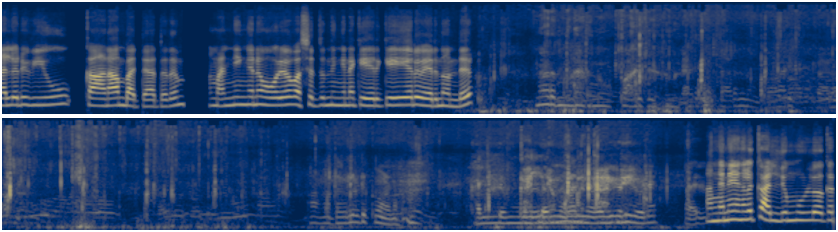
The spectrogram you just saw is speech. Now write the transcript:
നല്ലൊരു വ്യൂ കാണാൻ പറ്റാത്തത്. മഞ്ഞിങ്ങനെ ഓരോ വശത്തുനിന്ന് ഇങ്ങനെ കയറി കയറി വരുന്നുണ്ട്. നടന്നു നടന്നു പാടി അങ്ങനെ ഞങ്ങൾ കല്ലും മുള്ളും ഒക്കെ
